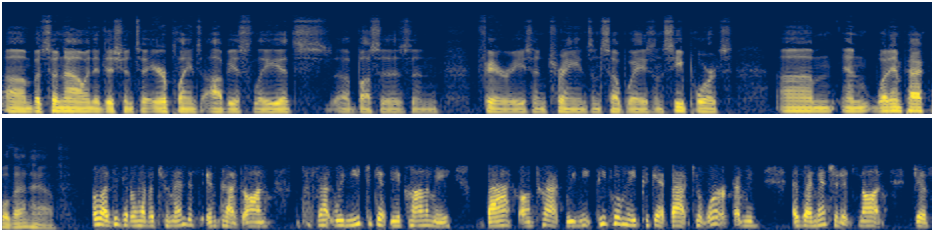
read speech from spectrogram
Um, but so now, in addition to airplanes, obviously, it's uh, buses and ferries and trains and subways and seaports. Um, and what impact will that have? Well, I think it'll have a tremendous impact on the fact we need to get the economy back on track. We need people need to get back to work. I mean, as I mentioned, it's not just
